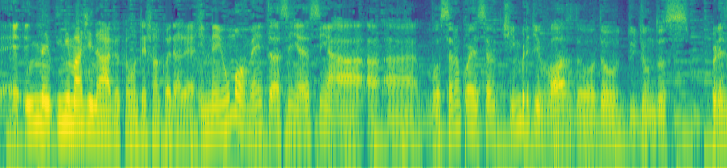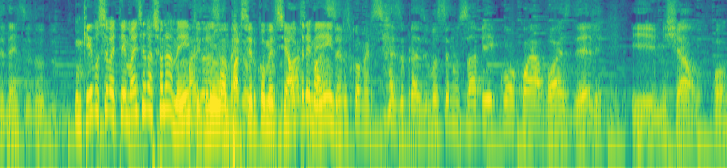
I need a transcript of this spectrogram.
é in- inimaginável que aconteça uma coisa dessa. Em nenhum momento, assim, é assim, a, a- a- você não conheceu o timbre de voz do- do- de um dos presidentes do, do Com quem você vai ter mais relacionamento, mais com um relacionamento, parceiro comercial tremendo. parceiros comerciais do Brasil, você não sabe qual, qual é a voz dele. E, Michel, pô,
